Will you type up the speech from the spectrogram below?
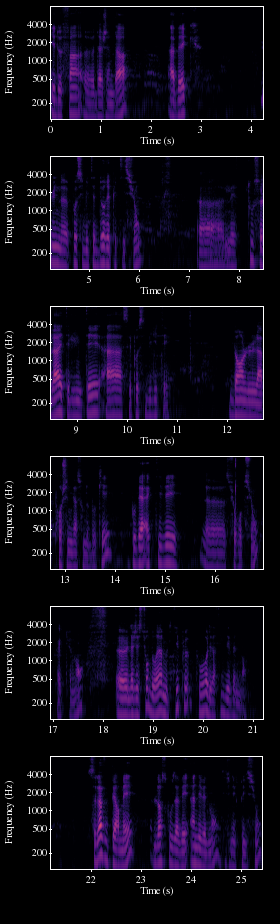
et de fin d'agenda avec une possibilité de répétition, euh, mais tout cela était limité à ces possibilités. Dans la prochaine version de Bokeh, vous pouvez activer euh, sur option actuellement euh, la gestion d'horaires multiples pour les articles d'événements. Cela vous permet, lorsque vous avez un événement, c'est une exposition,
